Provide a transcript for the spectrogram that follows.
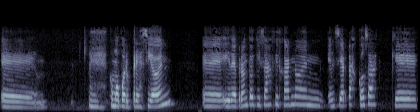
eh, eh, como por presión y de pronto quizás fijarnos en, ciertas cosas que,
